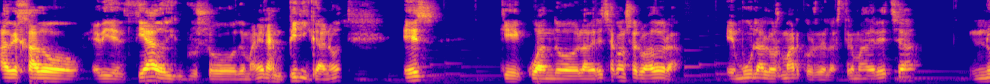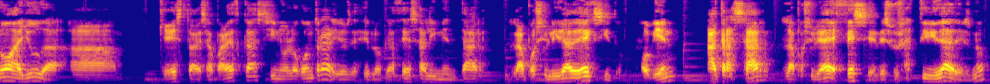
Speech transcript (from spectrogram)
ha dejado evidenciado incluso de manera empírica, ¿no? es que cuando la derecha conservadora emula los marcos de la extrema derecha, no ayuda a que ésta desaparezca, sino lo contrario, es decir, lo que hace es alimentar la posibilidad de éxito, o bien atrasar la posibilidad de cese de sus actividades, ¿no?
